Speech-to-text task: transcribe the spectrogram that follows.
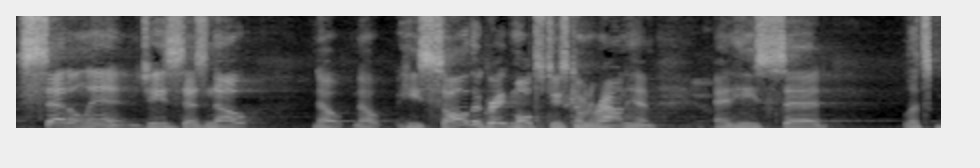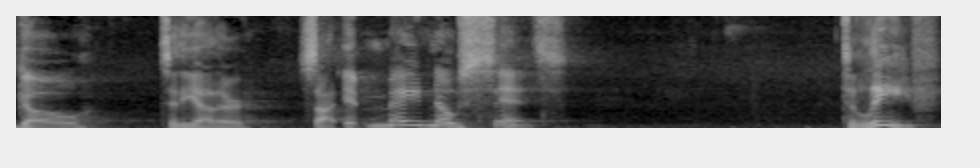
settle in. Jesus says, no, no, no. He saw the great multitudes coming around him and he said, Let's go to the other side. It made no sense to leave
